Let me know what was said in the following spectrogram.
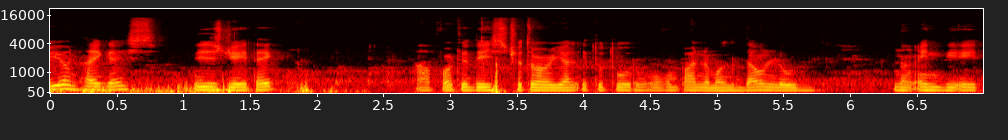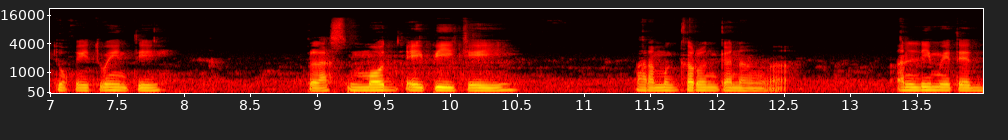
yun, hi guys. This is JTech. Uh, for today's tutorial, ituturo ko kung paano mag-download ng NBA 2K20 plus mod APK para magkaroon ka ng uh, unlimited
